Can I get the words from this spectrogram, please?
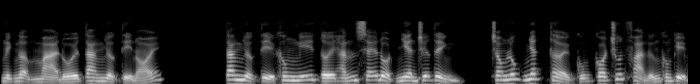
nghịch ngậm mà đối tăng nhược tỷ nói. Tăng nhược tỷ không nghĩ tới hắn sẽ đột nhiên chữa tình, trong lúc nhất thời cũng có chút phản ứng không kịp,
